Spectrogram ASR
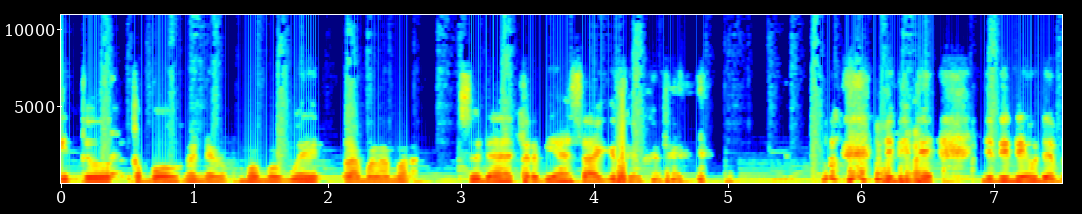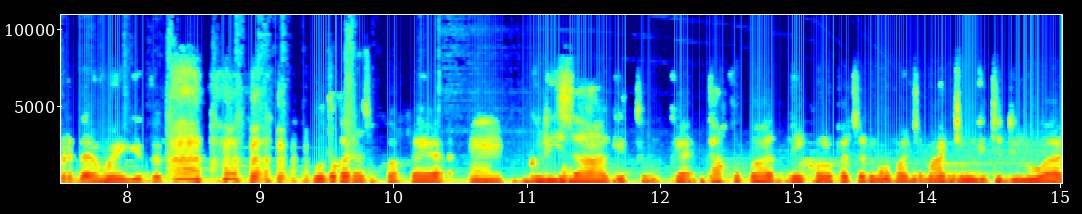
Itu kebohongan yang mama gue lama-lama sudah terbiasa gitu. jadi dia jadi dia udah berdamai gitu. gue tuh kadang suka kayak Hmm. gelisah gitu kayak takut banget nih kalau pacar gue macam-macam gitu di luar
